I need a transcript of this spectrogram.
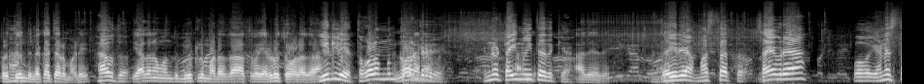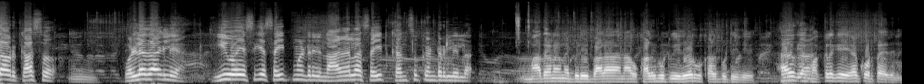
ಪ್ರತಿಯೊಂದು ಲೆಕ್ಕಾಚಾರ ಮಾಡಿ. ಹೌದು. ಯಾವ್ದಾನ ಒಂದು ನ್ಯೂಟ್ರಲ್ ಮಾಡೋದಾ ಅಥವಾ ಎರಡು ತೊಗೊಳ್ಳೋದ? ಇರ್ಲಿ ತಗೊಳ್ಳೋ ಮುಂದೆ ತೊಗೊಂಡ್ರಿ ಇನ್ನೂ ಟೈಮ್ ಐತೆ ಅದಕ್ಕೆ. ಅದೇ ಅದೇ. ಧೈರ್ಯ ಮಸ್ತ್ ಆತು. ಸಾಹೇಬ್ರೆ ಓ ಎಣಿಸ್ತಾವ್ರ ಕಾಸು. ಒಳ್ಳೇದಾಗ್ಲಿ. ಈ ವಯಸ್ಸಿಗೆ ಸೈಟ್ ಮಾಡ್ರಿ. ನಾವೆಲ್ಲ ಸೈಟ್ ಕನ್ಸು ಕಂಡಿರ್ಲಿಲ್ಲ. ಮಾತಾಡೋಣ ಬಿಡಿ ಭಾಳ ನಾವು ಕಳ್ಬಿಟ್ವಿ ಇದುವರೆಗೂ ಕಳ್ಬಿಟ್ಟಿದೀವಿ. ಅದಕ್ಕೆ ಮಕ್ಕಳಿಗೆ ಹೇಳ್ಕೊಡ್ತಾ ಇದ್ದೀನಿ.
